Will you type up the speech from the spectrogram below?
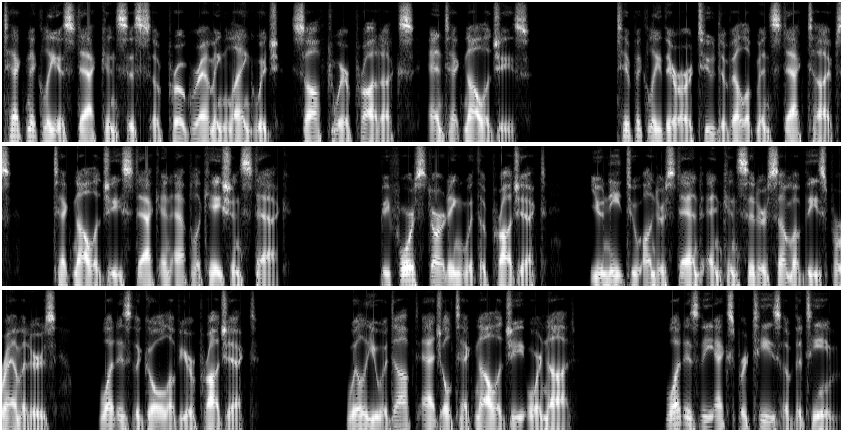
Technically a stack consists of programming language, software products, and technologies. Typically there are two development stack types, technology stack and application stack. Before starting with a project, you need to understand and consider some of these parameters, what is the goal of your project? Will you adopt agile technology or not? What is the expertise of the team?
